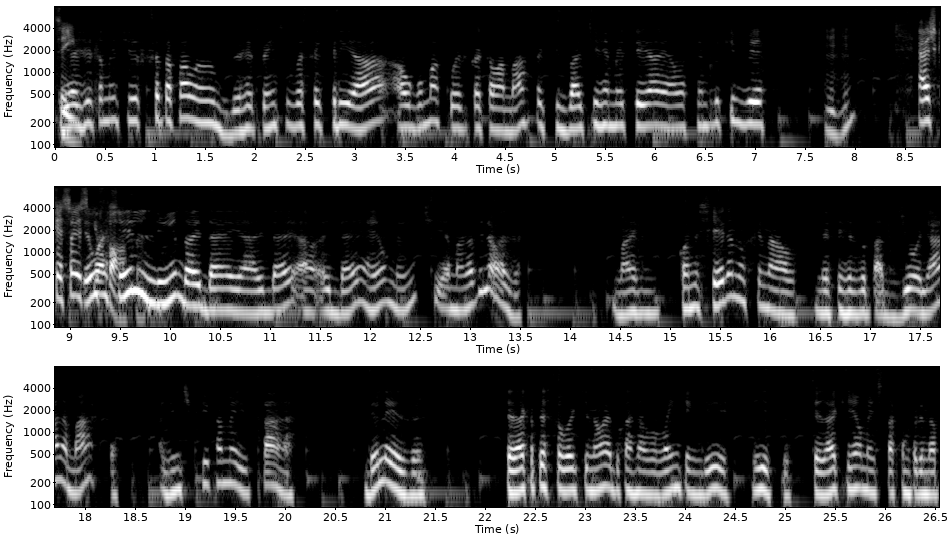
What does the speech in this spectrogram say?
Sim. E é justamente isso que você está falando. De repente, você criar alguma coisa com aquela marca que vai te remeter a ela sempre que vê. Uhum. Acho que é só isso Eu que achei falta. linda a ideia. A ideia. A ideia realmente é maravilhosa. Mas quando chega no final, nesse resultado de olhar a marca, a gente fica meio, tá, beleza. Será que a pessoa que não é do carnaval vai entender isso? Será que realmente está cumprindo a,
